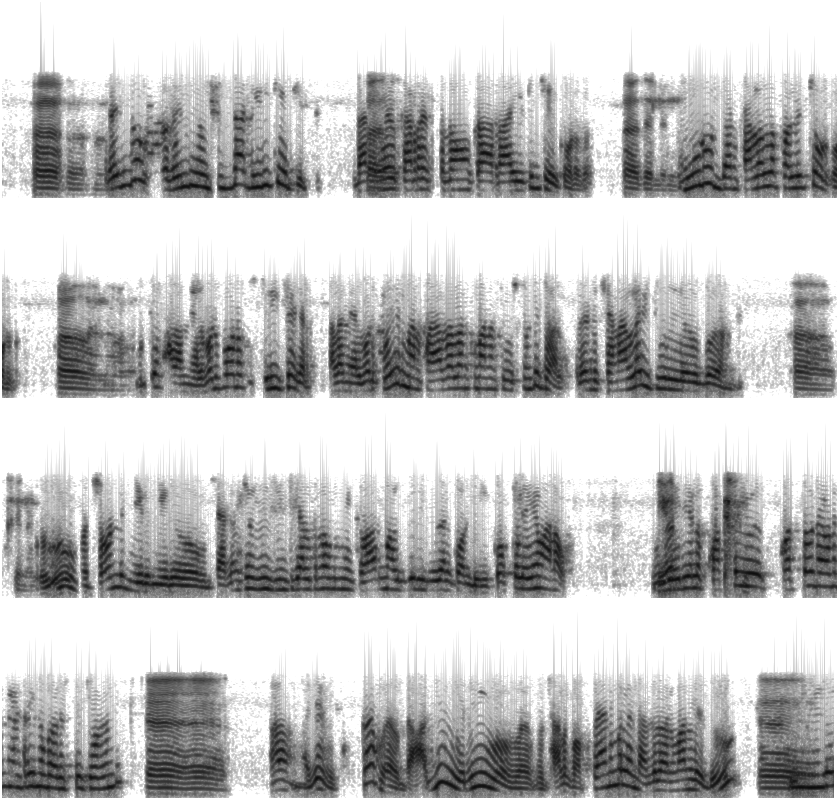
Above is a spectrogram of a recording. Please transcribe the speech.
రెండు రెండు షుడ్ నాట్ ఇరికేట్ ఇట్ దాని మీద కర్ర ఎత్తడం కా- రాయటం చేయకూడదు. మూడు దాని కళ్ళల్లో కళ్ళు చూడకూడదు. అలా నిలబడిపోవడం స్త్రీ ఫిగర్ అలా నిలబడిపోయి మన పాదాలకు మనం చూసుకుంటే చాలు. రెండు క్షణాల్లో ఇటు ఉంది చూడండి మీరు మీరు సెకండ్ షో చూసి ఇంటికి వెళ్తున్నప్పుడు మీ కార్ మాకు తిరుగుతుంది అనుకోండి కుక్కలు ఏం అనవు. మీ ఏరియాలో కొత్త కొత్త ఎవరైనా ఎంటర్ అయిన పరిస్థితి చూడండి. అదే కుక్క డాగ్ వెరీ చాలా గొప్ప యానిమల్ అండి అందులో అనుమానం లేదు.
